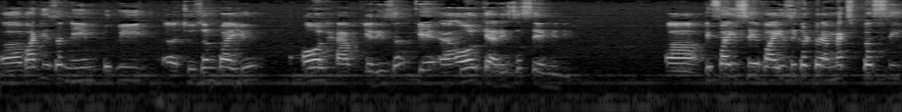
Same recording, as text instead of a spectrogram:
uh, what is the name to be uh, chosen by you all have carries a, uh, all carries the same meaning. Uh, if I say y is equal to mx plus c,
